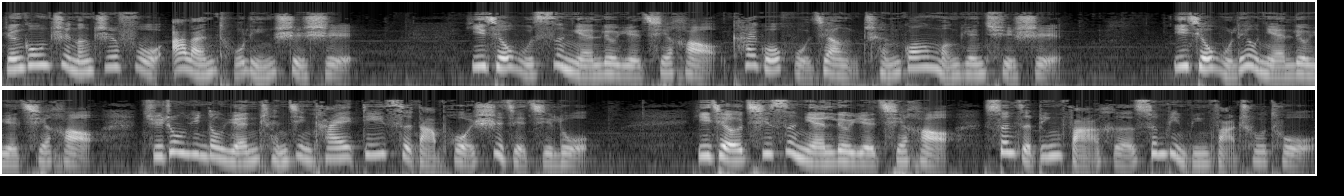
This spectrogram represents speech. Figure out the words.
人工智能之父阿兰·图灵逝世。一九五四年六月七号，开国虎将陈光蒙冤去世。一九五六年六月七号，举重运动员陈静开第一次打破世界纪录。一九七四年六月七号，《孙子兵法》和《孙膑兵法》出土。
